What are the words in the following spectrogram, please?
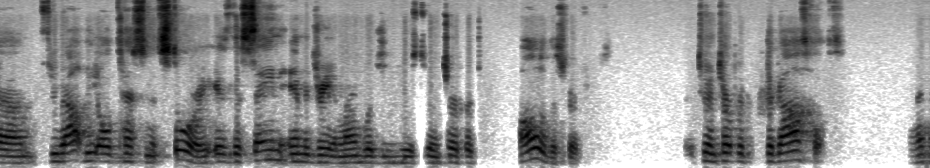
um, throughout the Old Testament story is the same imagery and language you use to interpret all of the scriptures, to interpret the Gospels, right?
